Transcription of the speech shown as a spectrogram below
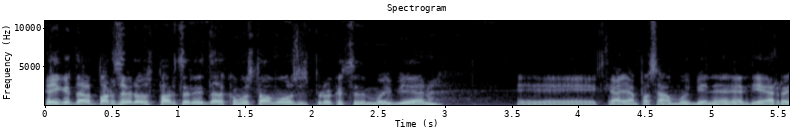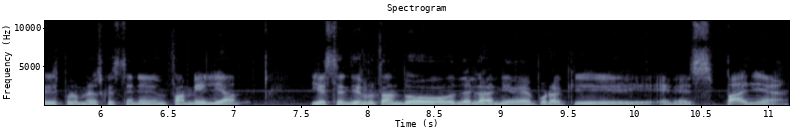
Hey, ¿qué tal, parceros, parceritas? ¿Cómo estamos? Espero que estén muy bien. eh, que hayan pasado muy bien en el Día de Reyes, por lo menos que estén en familia y estén disfrutando de la nieve por aquí en España.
